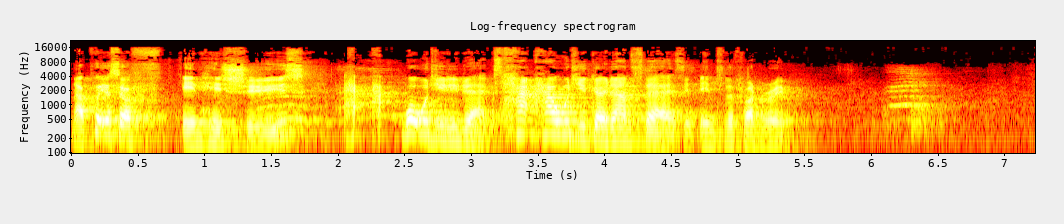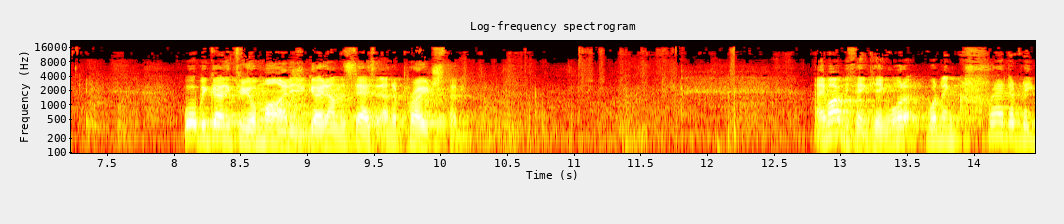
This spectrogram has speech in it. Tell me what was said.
Now, put yourself in his shoes. what would you do next? How, would you go downstairs into the front room? What would be going through your mind as you go down the stairs and approach them? You might be thinking, what, what an incredibly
